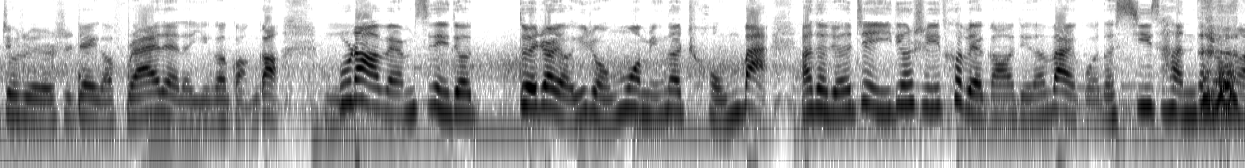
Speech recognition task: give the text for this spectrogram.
就是是这个 Friday 的一个广告，不知道为什么心里就。对这儿有一种莫名的崇拜，然后就觉得这一定是一特别高级的外国的西餐厅啊！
